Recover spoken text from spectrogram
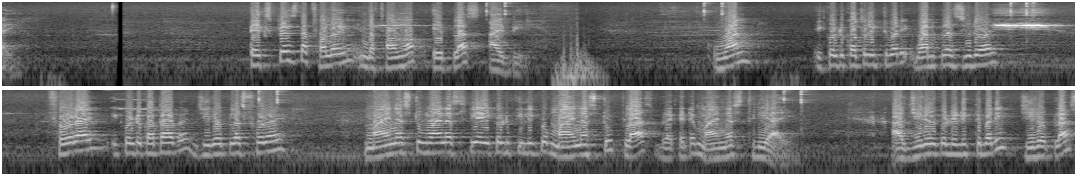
i express the following in the form of a plus ib 1 equal to কত লিখতে পারি 1 plus 0 i 4i equal to কত হবে 0 plus 4i minus 2 minus 3i equal to কি লিখব minus 2 plus ব্র্যাকেটে minus 3i আর 0 equal to লিখতে পারি 0 plus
